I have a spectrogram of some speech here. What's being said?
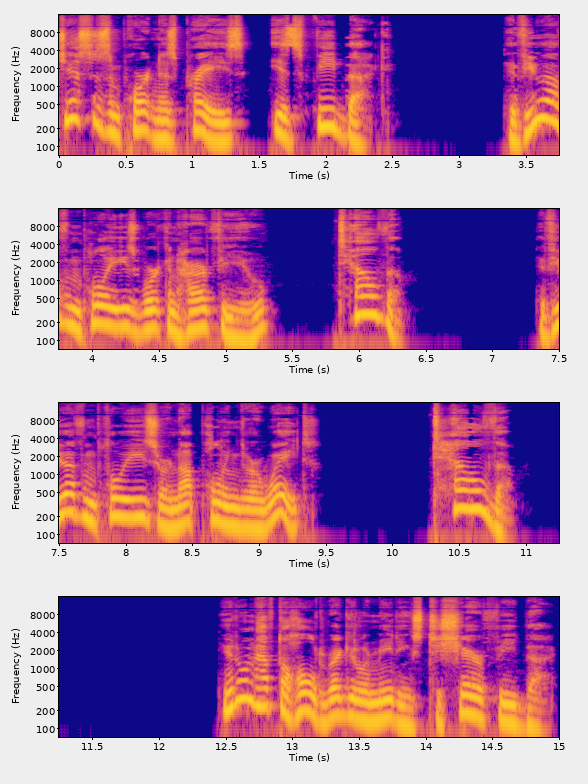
Just as important as praise is feedback. If you have employees working hard for you, tell them. If you have employees who are not pulling their weight, tell them. You don't have to hold regular meetings to share feedback.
